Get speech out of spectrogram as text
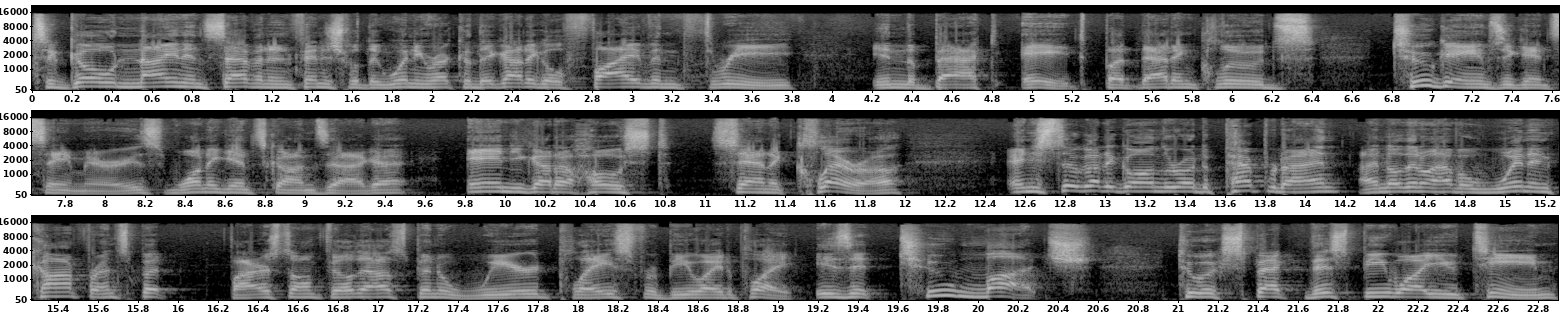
To go nine and seven and finish with a winning record, they got to go five and three in the back eight. But that includes two games against St. Mary's, one against Gonzaga, and you got to host Santa Clara, and you still got to go on the road to Pepperdine. I know they don't have a win in conference, but Firestone Fieldhouse has been a weird place for BYU to play. Is it too much to expect this BYU team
